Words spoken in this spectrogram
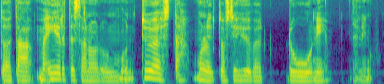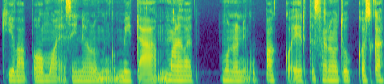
Tota, mä irtisanoudun mun työstä. Mulla oli tosi hyvä duuni ja niin kuin kiva pomo ja siinä ei ollut niin kuin mitään. Mä olin, että mun on niin kuin pakko irtisanoutua, koska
